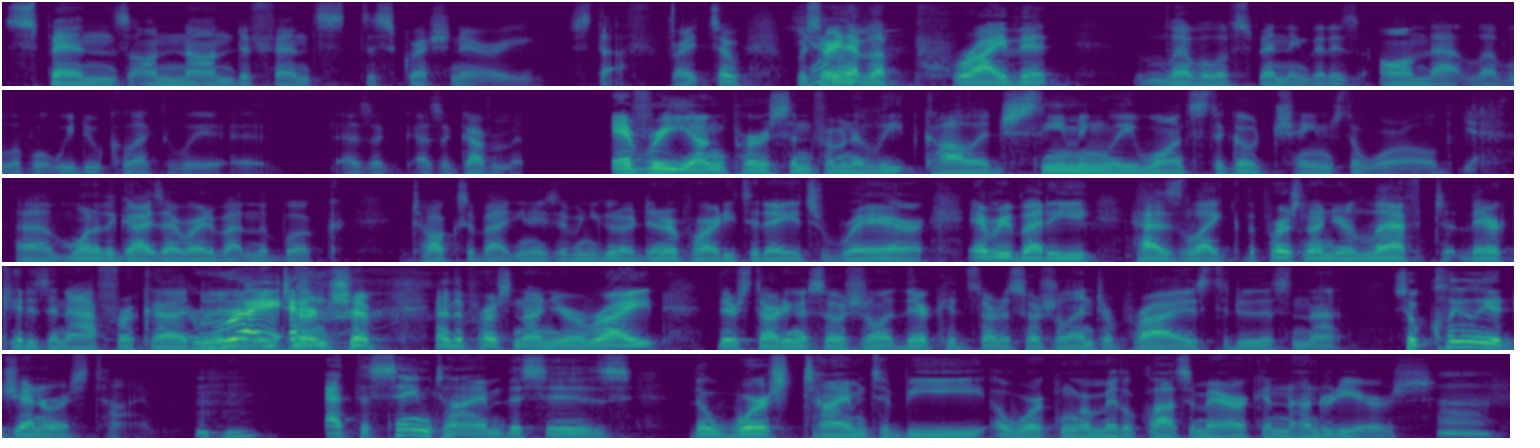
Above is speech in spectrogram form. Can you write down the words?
spends on non-defense discretionary stuff, right? So we're starting to have a private level of spending that is on that level of what we do collectively uh, as a as a government. Every young person from an elite college seemingly wants to go change the world. Yes. Um, one of the guys I write about in the book talks about, you know, he said when you go to a dinner party today, it's rare. Everybody has like the person on your left, their kid is in Africa doing Right. an internship, and the person on your right, they're starting a social, their kid start a social enterprise to do this and that. So clearly a generous time. Mm-hmm. At the same time, this is the worst time to be a working or middle class American in 100 years, Mm.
